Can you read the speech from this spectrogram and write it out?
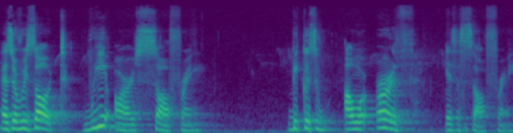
As a result, we are suffering because our earth is suffering.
